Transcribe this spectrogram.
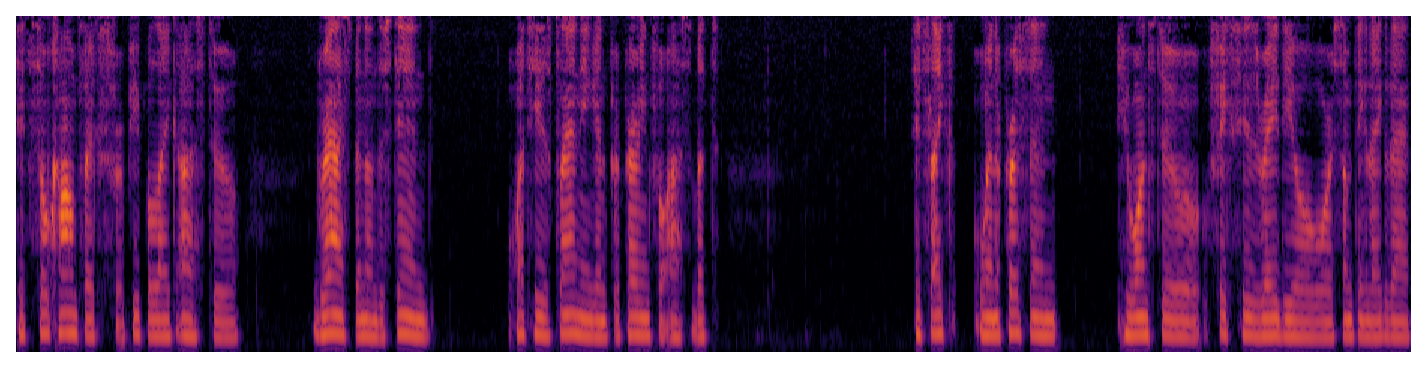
it's so complex for people like us to grasp and understand what He is planning and preparing for us. But it's like when a person he wants to fix his radio or something like that,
